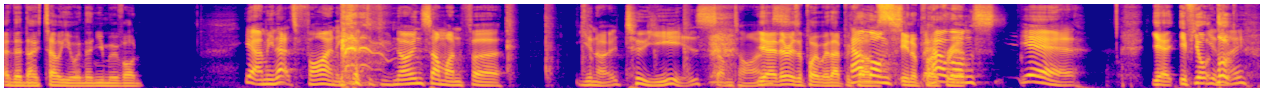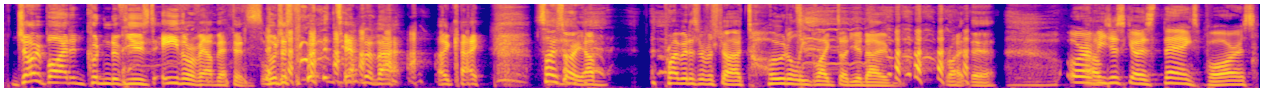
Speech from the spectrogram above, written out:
and then they tell you, and then you move on. Yeah, I mean that's fine, except if you've known someone for, you know, two years sometimes. Yeah, there is a point where that becomes how long's inappropriate. How long's yeah? Yeah, if you're You look, know. Joe Biden couldn't have used either of our methods. We'll just put it down to that. Okay. So sorry, um, Prime Minister of Australia, I totally blanked on your name right there. Or if he Um, just goes, "Thanks, Boris,"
